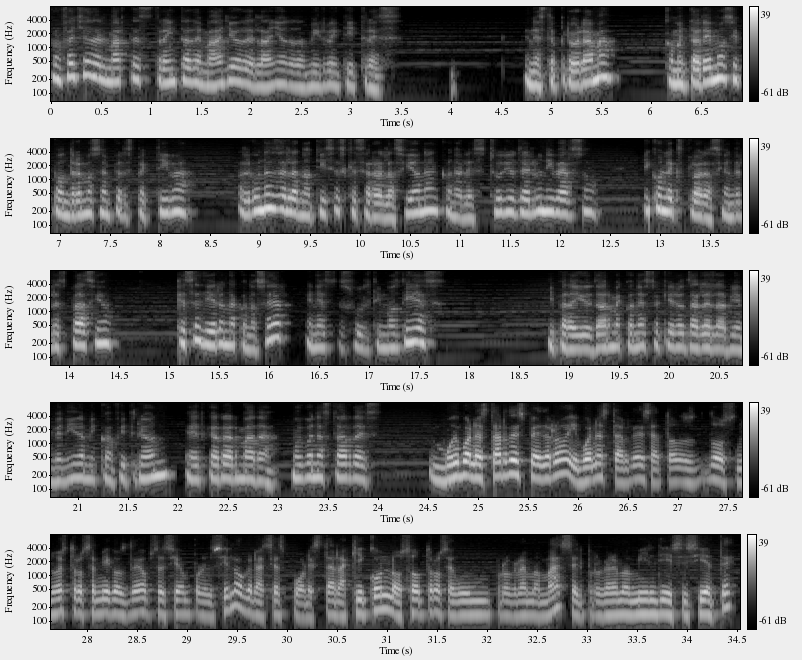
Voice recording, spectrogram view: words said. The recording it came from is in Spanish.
con fecha del martes 30 de mayo del año 2023. En este programa comentaremos y pondremos en perspectiva algunas de las noticias que se relacionan con el estudio del universo y con la exploración del espacio que se dieron a conocer en estos últimos días. Y para ayudarme con esto quiero darle la bienvenida a mi confitrión Edgar Armada. Muy buenas tardes. Muy buenas tardes, Pedro, y buenas tardes a todos nuestros amigos de Obsesión por el Cielo. Gracias por estar aquí con nosotros en un programa más, el programa 1017.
